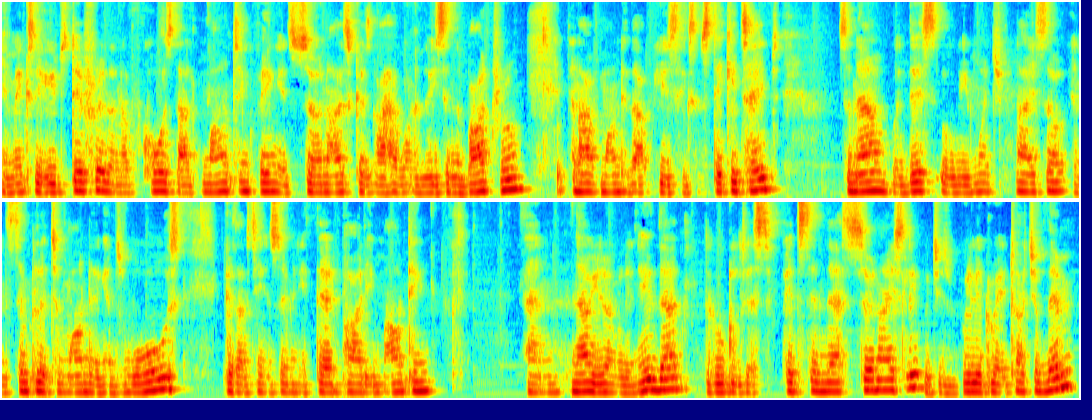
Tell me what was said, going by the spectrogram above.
it makes a huge difference and of course that mounting thing is so nice because I have one of these in the bathroom and I've mounted that using some sticky tapes so now with this it will be much nicer and simpler to mount it against walls because I've seen so many third-party mounting. And now you don't really need that. The google just fits in there so nicely which is really great touch of them.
